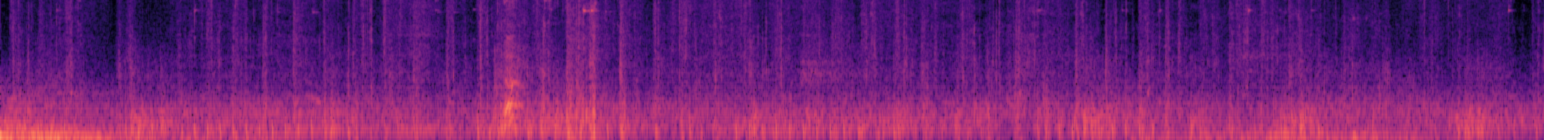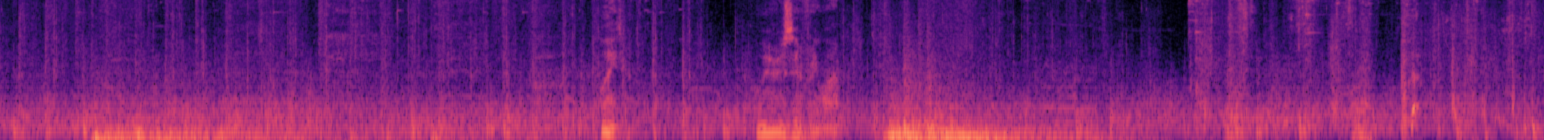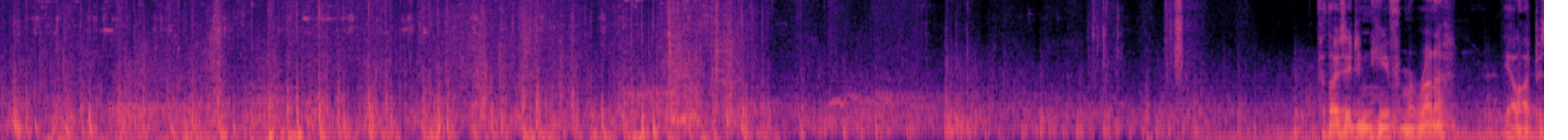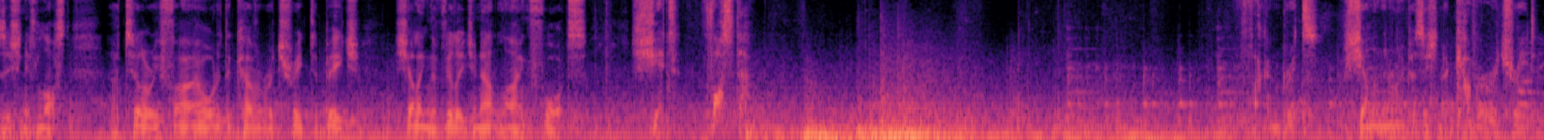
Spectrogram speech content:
Wait. Where is everyone? For those who didn't hear from a runner, the Allied position is lost. Artillery fire ordered to cover retreat to beach, shelling the village and outlying forts. Shit! Foster! Fucking Brits. Shelling their own position to cover a retreat.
